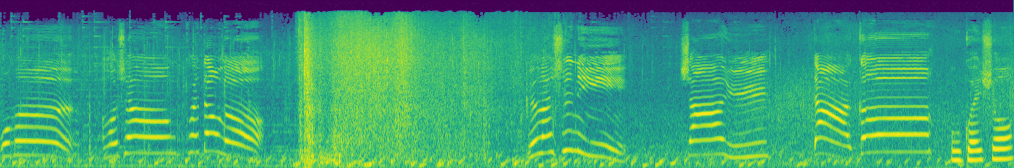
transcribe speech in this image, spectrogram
我们。好像快到了，原来是你，鲨鱼大哥。乌龟说：“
